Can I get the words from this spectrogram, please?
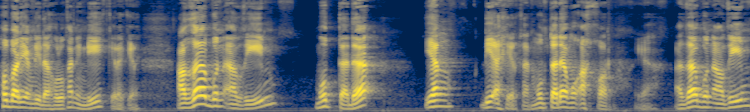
khobar yang didahulukan ini kira-kira azabun azim mubtada yang diakhirkan mubtada muakhir ya azabun azim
